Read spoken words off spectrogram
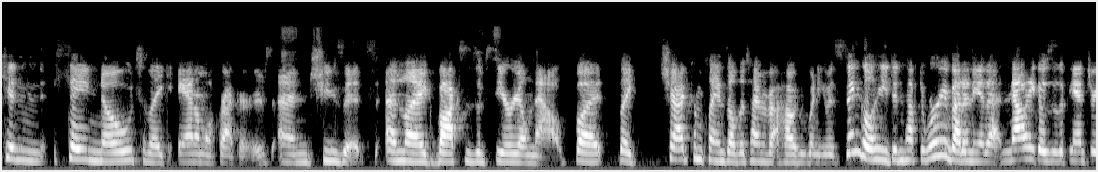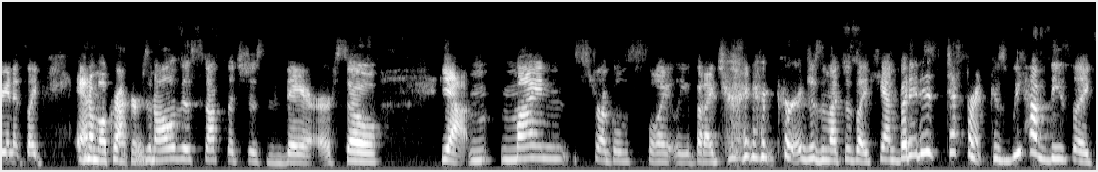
can say no to like animal crackers and Cheez Its and like boxes of cereal now. But like Chad complains all the time about how when he was single, he didn't have to worry about any of that. And now he goes to the pantry and it's like animal crackers and all of this stuff that's just there. So yeah, m- mine struggles slightly, but I try to encourage as much as I can. But it is different because we have these like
